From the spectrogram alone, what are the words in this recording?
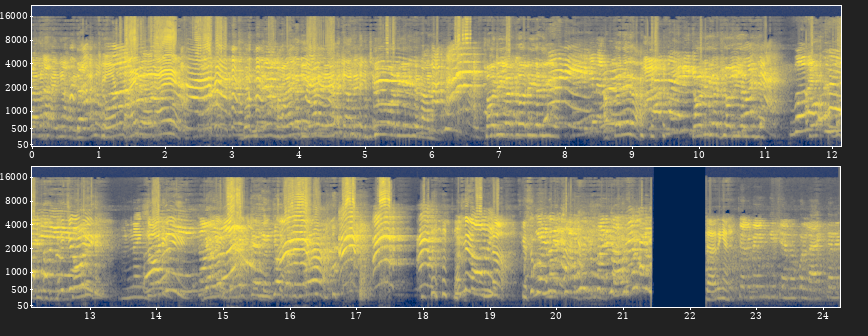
छोड़ भाई रो रहा है चोरी कर चोरी जल्दी से अब करेगा चोरी कर चोरी जल्दी से चोरी ये अगर बैठ के नीचे उतर गया जा रही हैं। चलिए मैं इनके चैनल को लाइक करें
